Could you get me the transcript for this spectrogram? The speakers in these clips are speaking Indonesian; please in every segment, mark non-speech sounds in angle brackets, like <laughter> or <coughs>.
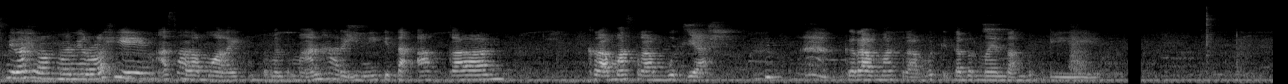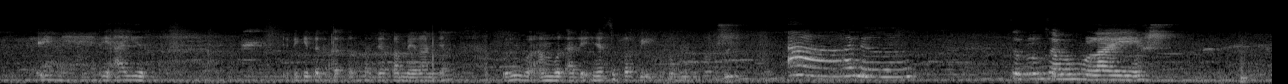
Bismillahirrahmanirrahim. Assalamualaikum teman-teman. Hari ini kita akan Keramas rambut ya. <laughs> Keramas rambut Kita bermain rambut di Ini Di air. Jadi kita dekatkan saja kameranya. Terus rambut adiknya seperti itu. Ah, Halo. Sebelum saya memulai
